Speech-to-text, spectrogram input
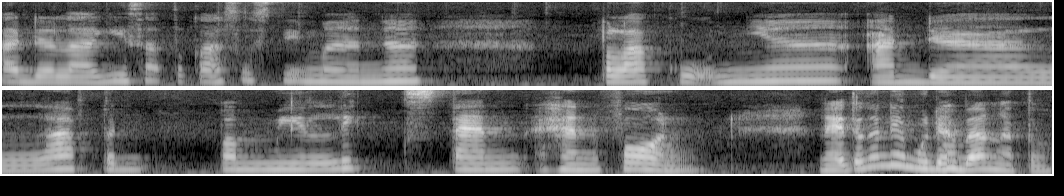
Ada lagi satu kasus di mana pelakunya adalah pemilik stand handphone. Nah itu kan dia mudah banget tuh.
